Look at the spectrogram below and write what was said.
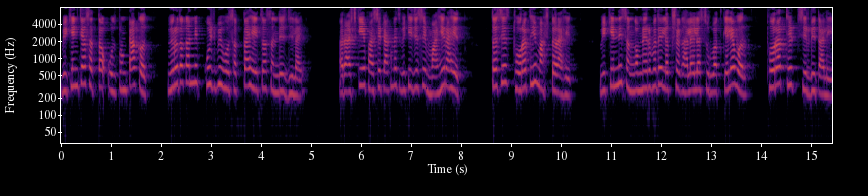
विखेंच्या सत्ता उलथून टाकत विरोधकांनी कुछ भी हो सकता हेचा संदेश दिलाय. राजकीय फासे टाकण्यात विखे जसे माहीर आहेत तसेच थोरातही मास्टर आहेत. विखेंनी संगमनेरमध्ये लक्ष घालायला सुरुवात केल्यावर थोरात थेट शिर्डीत आले.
